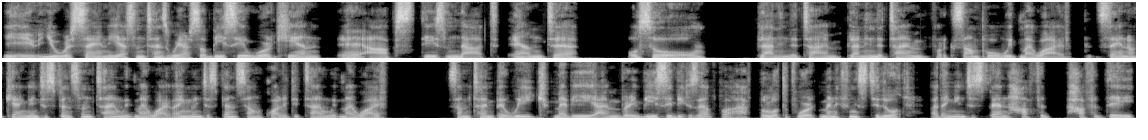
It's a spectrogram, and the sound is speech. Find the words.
you were saying, yes, sometimes we are so busy working uh, apps, this and that. And uh, also planning the time, planning the time, for example, with my wife, saying, okay, I'm going to spend some time with my wife. I'm going to spend some quality time with my wife sometime per week. Maybe I'm very busy because I have, I have, a lot of work, many things to do, but I'm going to spend half a, half a day,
